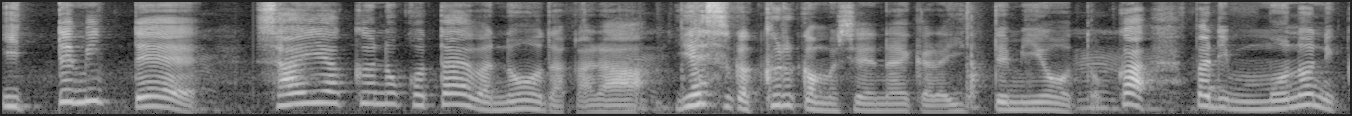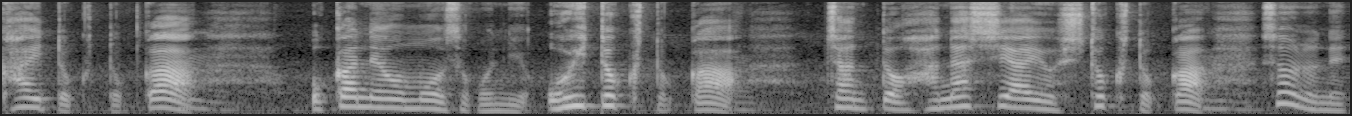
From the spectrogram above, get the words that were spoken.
言ってみて、最悪の答えはノーだから、イエスが来るかもしれないから言ってみようとか、やっぱり物に書いとくとか、お金をもうそこに置いとくとか、ちゃんと話し合いをしとくとか、うん、そういうのね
